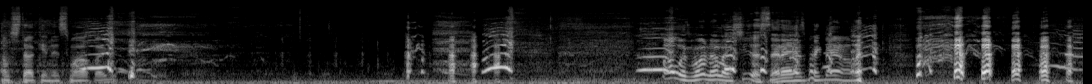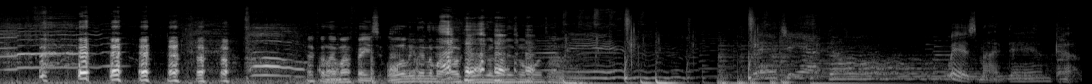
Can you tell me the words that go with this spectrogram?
I'm stuck in this motherfucker. I was wondering, like, she just set ass back down. I feel like my face oily than my. Okay, we're gonna do this one time. Where's my damn cup?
